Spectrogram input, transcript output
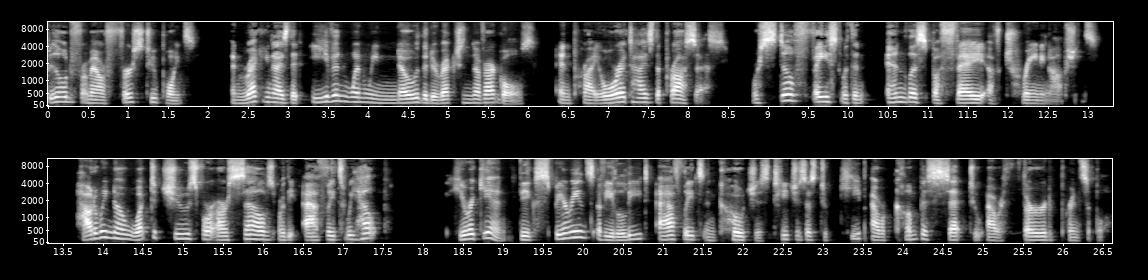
build from our first two points and recognize that even when we know the direction of our goals and prioritize the process, we're still faced with an endless buffet of training options. How do we know what to choose for ourselves or the athletes we help? Here again, the experience of elite athletes and coaches teaches us to keep our compass set to our third principle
